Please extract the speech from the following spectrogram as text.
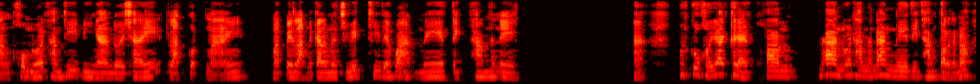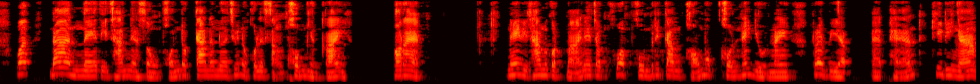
สังคมหรือว่าทำที่ดีงามโดยใช้หลักกฎหมาย มาเป็นหลักในการดำเนินชีวิตที่เรียกว่าเนติธรรมนั่นเอง อะคุณครูขออนุญาตขยายความด้านวัฒนธรรมทางด้านเนติธรรมต่อกันเนาะว่าด้านเนติธรรมเนี่ยส่งผลต่อการดำเนินชีวิตของคนในสังคมอย่างไร ข้อแรกในนิธรรมกฎหมายเนี่ยจะควบคุมพฤติกรรมของบุคคลให้อยู่ในระเบียบแบบแผนที่ดีงาม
